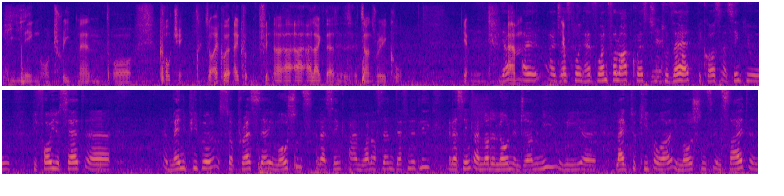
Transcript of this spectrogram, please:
healing or treatment or coaching. So I could, I could, uh, I, I, I like that. It, it sounds really cool. Yeah. Yeah, Um, I, I just want to have one follow-up question Yeah. to that because I think you before you said uh, many people suppress their emotions, and I think I'm one of them definitely. And I think I'm not alone in Germany. We uh, like to keep our emotions inside. And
